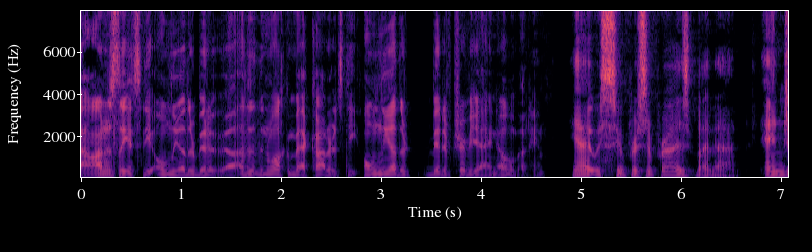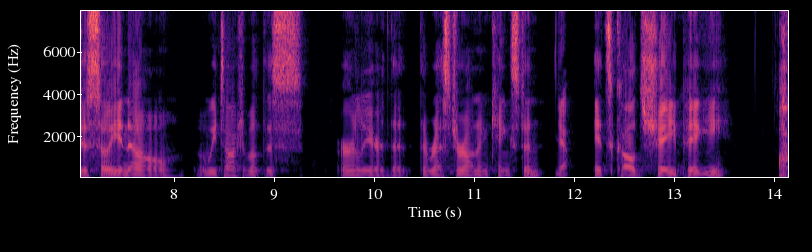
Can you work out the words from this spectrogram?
honestly, it's the only other bit of, uh, other than Welcome Back, Kotter, it's the only other bit of trivia I know about him. Yeah, I was super surprised by that. And just so you know, we talked about this earlier that the restaurant in Kingston. Yeah. It's called Chez Piggy.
